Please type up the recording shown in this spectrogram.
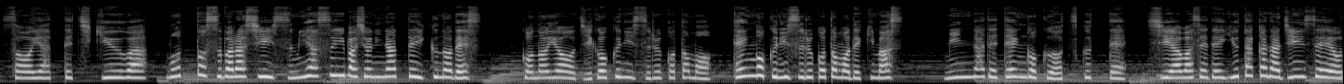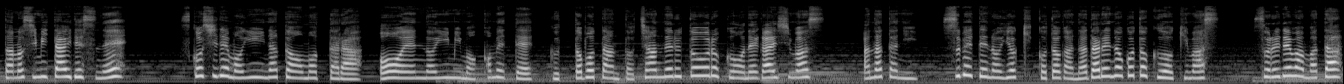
そうやって地球はもっと素晴らしい住みやすい場所になっていくのです。この世を地獄にすることも天国にすることもできます。みんなで天国を作って幸せで豊かな人生を楽しみたいですね。少しでもいいなと思ったら応援の意味も込めてグッドボタンとチャンネル登録お願いします。あなたにすべての良きことが雪崩のごとく起きます。それではまた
